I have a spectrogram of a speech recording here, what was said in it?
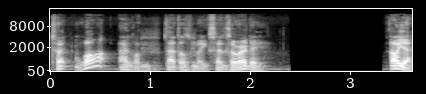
To, what? Hang on, that doesn't make sense already. Oh yeah,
